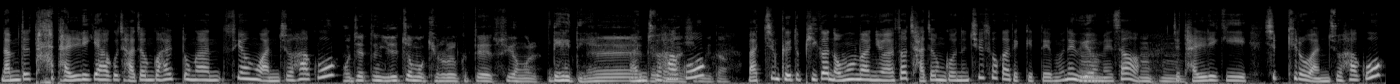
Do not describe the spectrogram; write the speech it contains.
남들 다 달리기 하고 자전거 할 동안 수영 완주하고 어쨌든 1.5km를 그때 수영을 네네 네, 완주하고 대단하십니다. 마침 그래도 비가 너무 많이 와서 자전거는 취소가 됐기 때문에 위험해서 음, 음. 이제 달리기 10km 완주하고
